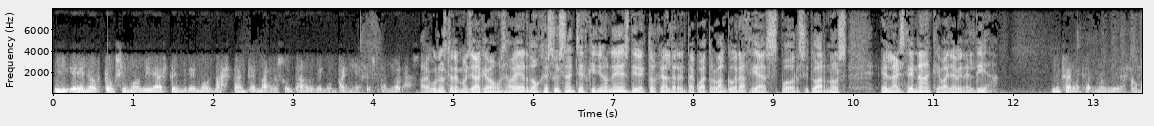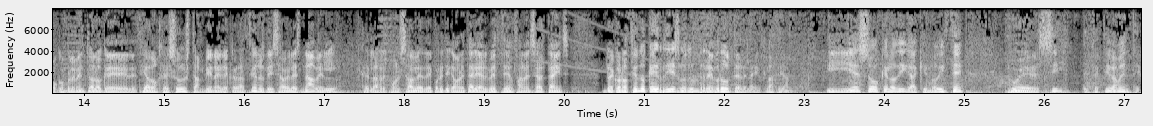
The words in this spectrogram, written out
y en los próximos días tendremos bastante más resultados de compañías españolas. Algunos tenemos ya que vamos a ver. Don Jesús Sánchez Quiñones, director general de Renta 4 Banco, gracias por situarnos en la escena. Que vaya bien el día. Muchas gracias, Como complemento a lo que decía don Jesús, también hay declaraciones de Isabel Snabel, que es la responsable de política monetaria del BCE en Financial Times, reconociendo que hay riesgo de un rebrote de la inflación. Y eso que lo diga quien lo dice, pues sí, efectivamente.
